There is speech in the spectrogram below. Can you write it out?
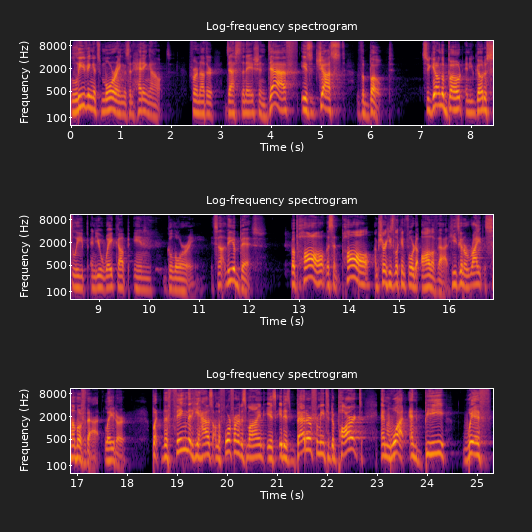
leaving its moorings and heading out for another destination. Death is just the boat. So you get on the boat and you go to sleep and you wake up in glory. It's not the abyss. But Paul, listen, Paul, I'm sure he's looking forward to all of that. He's going to write some of that later. But the thing that he has on the forefront of his mind is it is better for me to depart and what? And be with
